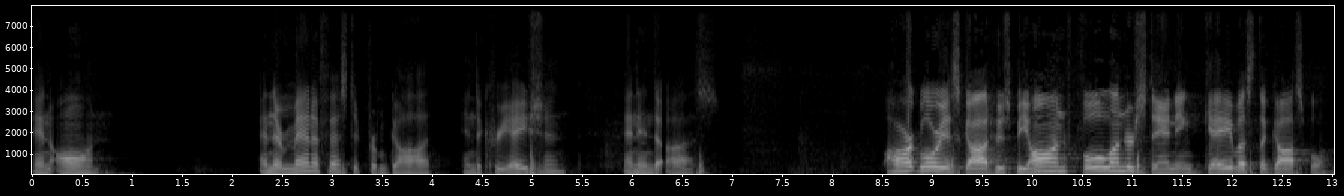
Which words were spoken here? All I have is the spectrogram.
and on. And they're manifested from God into creation and into us. Our glorious God, who's beyond full understanding, gave us the gospel.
